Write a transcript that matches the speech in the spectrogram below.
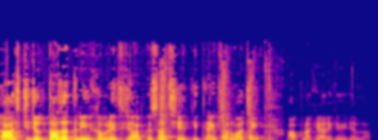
آج کی جو تازہ ترین خبریں تھیں آپ کے ساتھ شیئر کی تھینکس فار واچنگ اپنا خیال رکھیے اللہ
